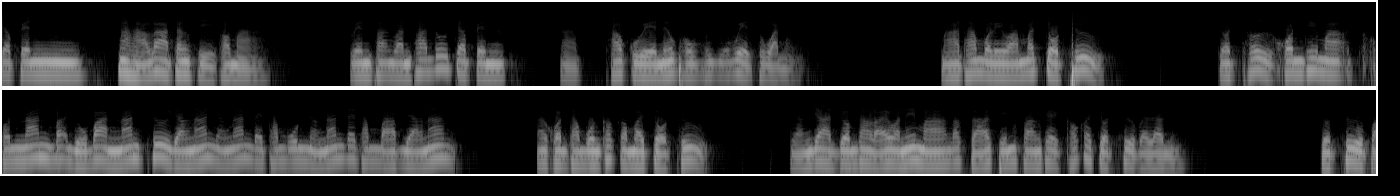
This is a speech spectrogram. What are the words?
จะเป็นมหาราชทั้งสี่เข้ามา เวนพันวันพระดูจะเป็นท้าวกุเวนุพระเวสสุวรรณมาทำบริวารมาจดชื่อ จดชื่อคนที่มาคนนั้นอยู่บ้านนั้น ชื่ออย่างนั้นอย่างนั้นได้ทำบุญอย่างนั้นได้ทำบาปอย่างนั้นคนทำบุญเขาก็มาจดชื่อ อย่างญาติโยมทั้งหลายวันนี้มา รักษาศีลฟังเทศเขาก็จดชื่อไปแล้วนี่จดชื่อไป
